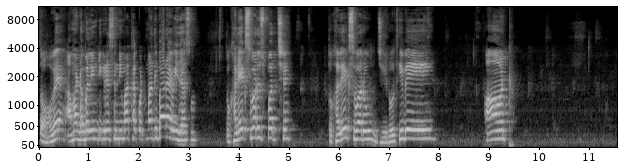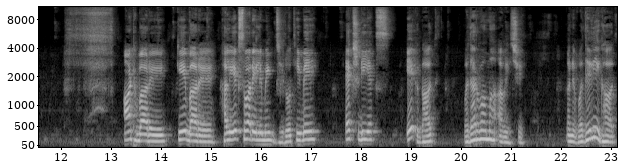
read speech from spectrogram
તો હવે આમાં ડબલ ઇન્ટિગ્રેશનની માથાકોટમાંથી બહાર આવી જશું. તો ખાલી એક્સ વાળું જ પદ છે. તો ખાલી એક્સ વાળું જીરોથી બે. આઠ. આઠ બારે, કે બારે? ખાલી એક્સવાળી લિમિટ જીરોથી બે. એક્સ ડીએક્સ એક ઘાત વધારવામાં આવે છે. અને વધેલી ઘાત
